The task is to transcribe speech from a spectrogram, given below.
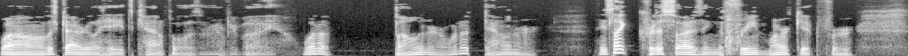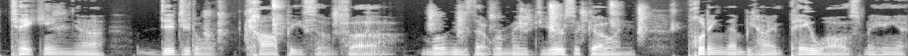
Wow, this guy really hates capitalism, everybody. What a boner. What a downer. He's like criticizing the free market for taking uh, digital copies of uh, movies that were made years ago and putting them behind paywalls, making it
